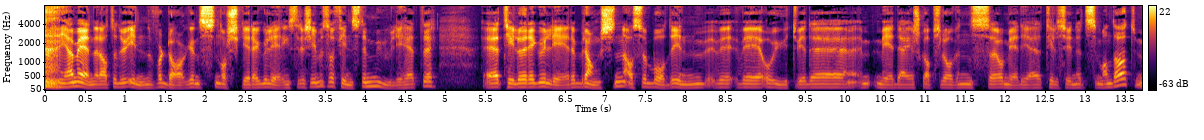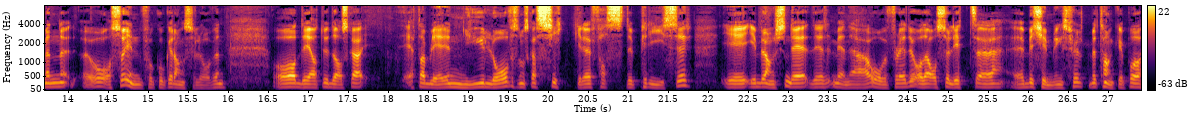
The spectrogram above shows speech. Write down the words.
jeg mener at du innenfor dagens norske reguleringsregime så finnes det muligheter Eh, til å regulere bransjen, altså både innen, ved, ved, å utvide medieeierskapslovens og Medietilsynets mandat, men også innenfor konkurranseloven. Og det at du da skal etablere en ny lov som skal sikre faste priser i, i bransjen, det, det, mener jeg er overflødig. Og det er også litt eh, bekymringsfullt med tanke på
